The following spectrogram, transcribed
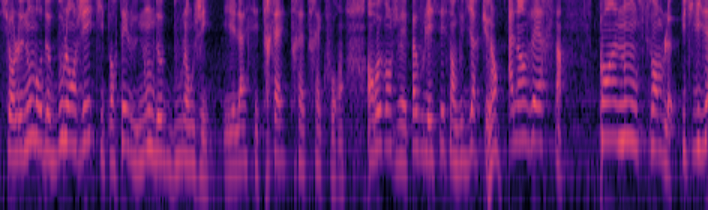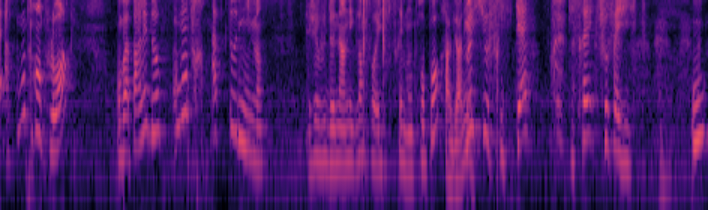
sur le nombre de boulangers qui portaient le nom de boulanger. Et là, c'est très, très, très courant. En revanche, je ne vais pas vous laisser sans vous dire que, Non. à l'inverse, quand un nom semble utilisé à contre-emploi, on va parler de contre-aptonyme. Je vais vous donner un exemple pour illustrer mon propos. Un dernier. Monsieur Frisquet, qui serait chauffagiste. Ou,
